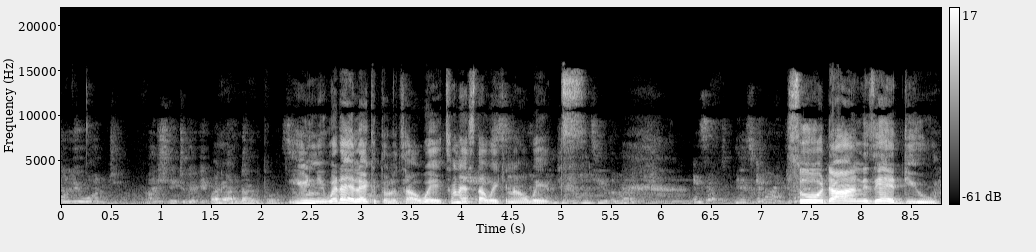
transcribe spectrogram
All you want. I just need to go get When you are done with what? Uni, whether I like it or not, I'll wear it. When I start working, I'll wear it. Is it? So Dan, is there a deal?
